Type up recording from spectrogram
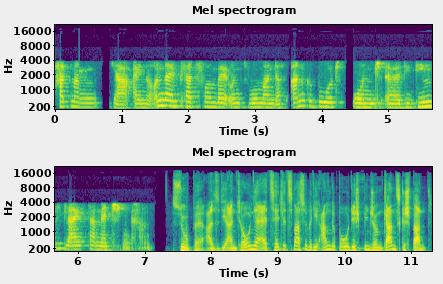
hat man ja eine Online-Plattform bei uns, wo man das Angebot und äh, die Dienstleister matchen kann. Super. Also die Antonia erzählt jetzt was über die Angebote. Ich bin schon ganz gespannt.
